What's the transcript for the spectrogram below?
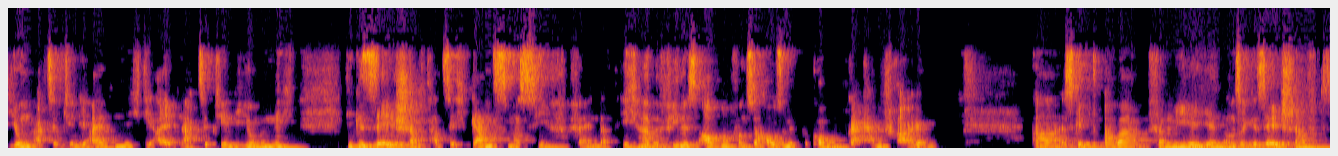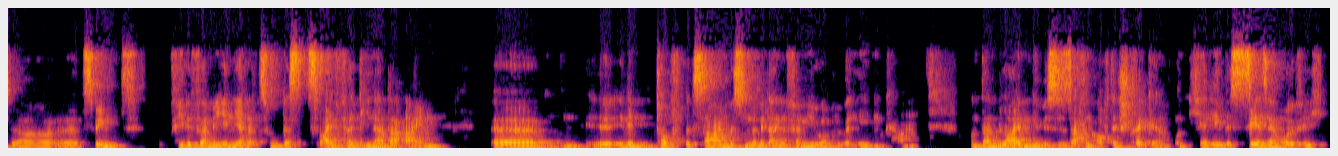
Die Jungen akzeptieren die Alten nicht, die Alten akzeptieren die Jungen nicht. Die Gesellschaft hat sich ganz massiv verändert. Ich habe vieles auch noch von zu Hause mitbekommen, gar keine Frage. Äh, es gibt aber Familien, unsere Gesellschaft äh, zwingt viele Familien ja dazu, dass zwei Verdiener da rein äh, in den Topf bezahlen müssen, damit eine Familie überhaupt überleben kann. Und dann bleiben gewisse Sachen auf der Strecke. Und ich erlebe es sehr, sehr häufig,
